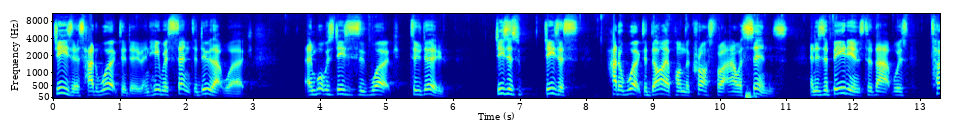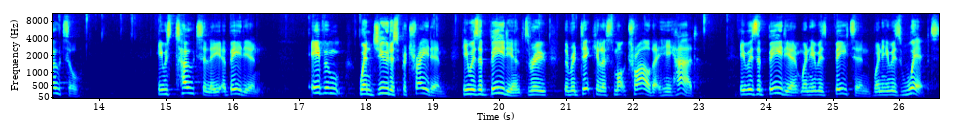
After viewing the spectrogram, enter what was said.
Jesus had work to do, and he was sent to do that work. And what was Jesus' work to do? Jesus, Jesus had a work to die upon the cross for our sins, and his obedience to that was total. He was totally obedient. Even when Judas betrayed him, he was obedient through the ridiculous mock trial that he had. He was obedient when he was beaten, when he was whipped,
